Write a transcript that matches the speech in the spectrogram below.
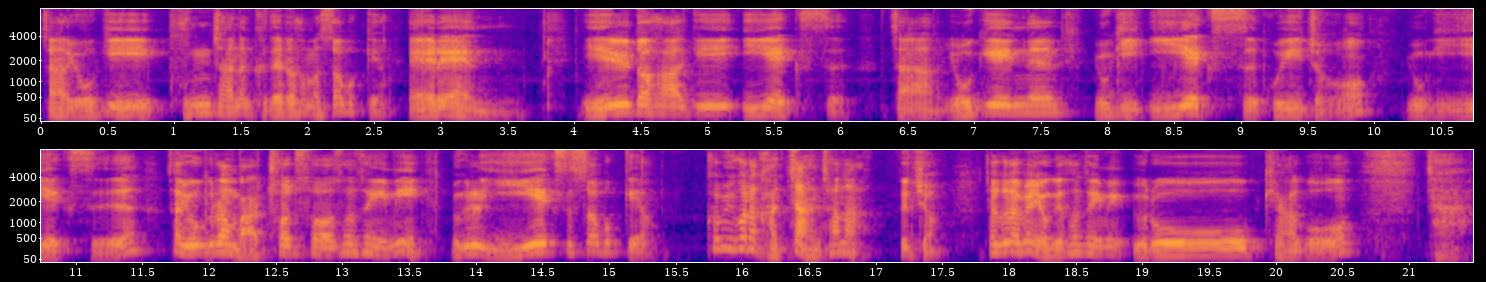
자, 여기 분자는 그대로 한번 써볼게요. ln 1 더하기 2x. 자, 여기에 있는 여기 2x 보이죠? 여기 2x. 자, 여기랑 맞춰서 선생님이 여기를 2x 써볼게요. 그럼 이거랑 같지 않잖아. 그렇죠? 자, 그러면 여기 선생님이 요렇게 하고 자,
